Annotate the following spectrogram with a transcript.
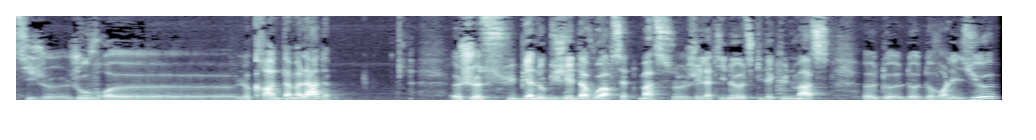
si j'ouvre le crâne d'un malade, je suis bien obligé d'avoir cette masse gélatineuse qui n'est qu'une masse euh, devant les yeux.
